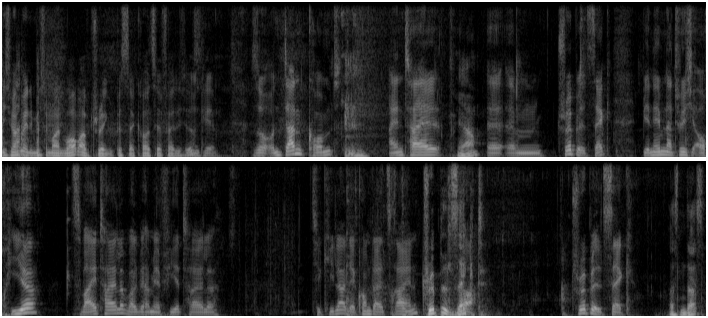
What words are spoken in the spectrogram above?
Ich mache mir nämlich nochmal einen Warm-Up-Drink, bis der Kauz hier fertig ist. okay. So, und dann kommt ein Teil Ja. äh, ähm, Triple Sec. Wir nehmen natürlich auch hier zwei Teile, weil wir haben ja vier Teile Tequila. Der kommt da jetzt rein. Triple Sekt. Triple Sec. Was ist denn das?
